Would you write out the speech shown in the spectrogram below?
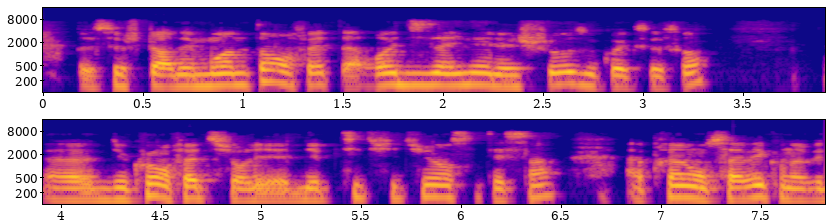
parce que je perdais moins de temps en fait à redesigner les choses ou quoi que ce soit. Euh, du coup, en fait, sur les, petites features, c'était ça. Après, on savait qu'on avait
